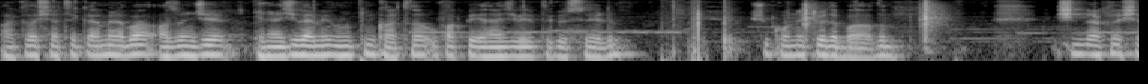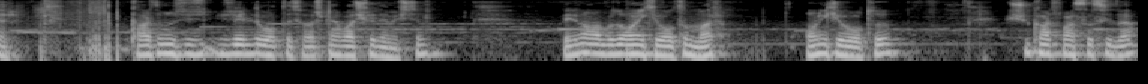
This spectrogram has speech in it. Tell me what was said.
Arkadaşlar tekrar merhaba. Az önce enerji vermeyi unuttum karta. Ufak bir enerji verip de gösterelim. Şu konnektörü de bağladım. Şimdi arkadaşlar kartımız 100 150 voltta çalışmaya başlıyor demiştim. Benim ama burada 12 voltum var. 12 voltu şu kart vasıtasıyla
